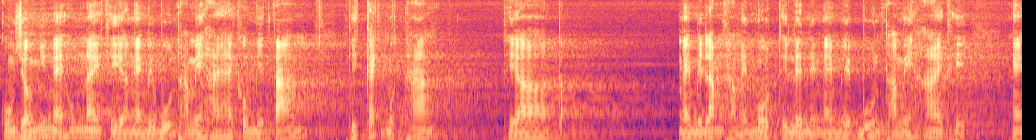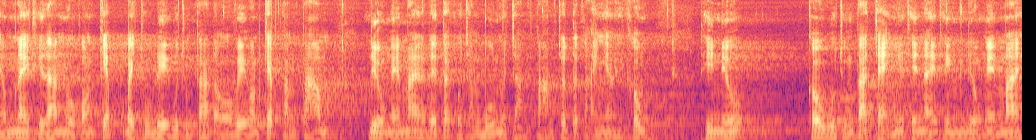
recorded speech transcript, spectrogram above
Cũng giống như ngày hôm nay thì ngày 14 tháng 12 2018 thì cách một tháng thì uh, ngày 15 tháng 11 thì lên đến ngày 14 tháng 12 thì ngày hôm nay thì ra nổ con kép bạch thủ đề của chúng ta đó về con kép 88 liệu ngày mai ở đây ta có chạm 4 và chạm 8 cho tất cả anh em hay không? Thì nếu cầu của chúng ta chạy như thế này thì liệu ngày mai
